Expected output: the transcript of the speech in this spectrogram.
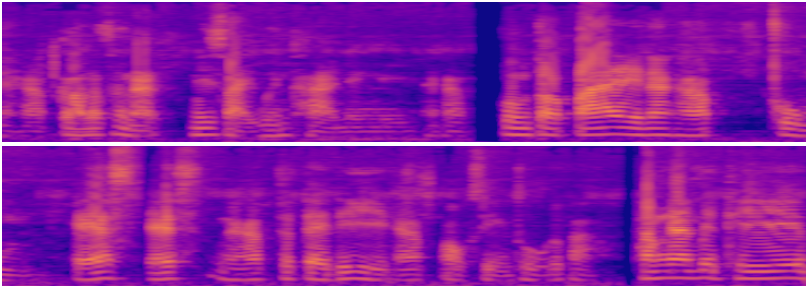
นะครับ ก็ลักษณะนิสัยพื้นฐานอย่างนี้นะครับ กลุ่มต่อไปนะครับ กลุ่ม S S นะครับ steady นะครับ ออกเสียงถูกหรือเปล่าทำงานเป็นทีม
